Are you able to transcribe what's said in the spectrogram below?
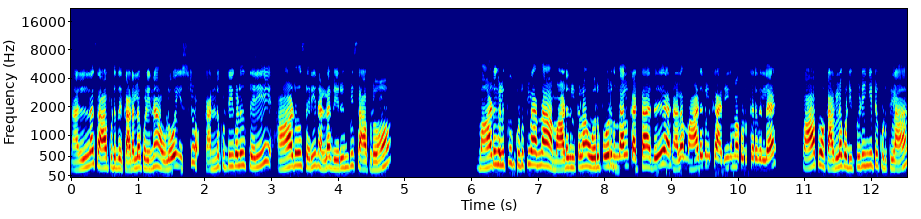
நல்லா சாப்பிடுது. கடலை கொடினா அவ்வளோ இஷ்டம். கண்ணுக்குட்டிகளும் சரி ஆடும் சரி நல்லா விரும்பி சாப்பிடும். மாடுகளுக்கும் கொடுக்கலாம் தான் மாடுகளுக்கெல்லாம் ஒரு போர் இருந்தாலும் கட்டாது. அதனால மாடுகளுக்கு அதிகமாக கொடுக்கறது இல்லை பார்ப்போம் கடலை கொடி பிடுங்கிட்டு கொடுக்கலாம்.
